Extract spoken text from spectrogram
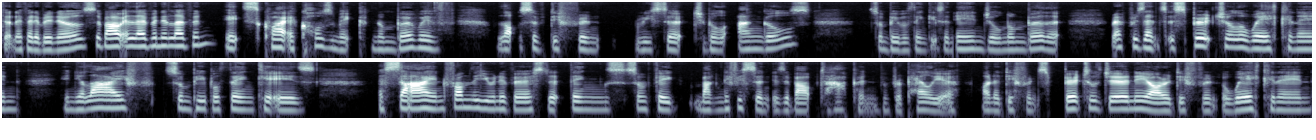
Don't know if anybody knows about 1111. It's quite a cosmic number with lots of different researchable angles. Some people think it's an angel number that represents a spiritual awakening in your life. Some people think it is a sign from the universe that things, something magnificent is about to happen and propel you on a different spiritual journey or a different awakening,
